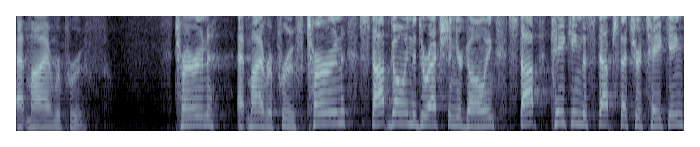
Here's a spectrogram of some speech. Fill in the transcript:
at my reproof. Turn at my reproof. Turn, stop going the direction you're going, stop taking the steps that you're taking,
